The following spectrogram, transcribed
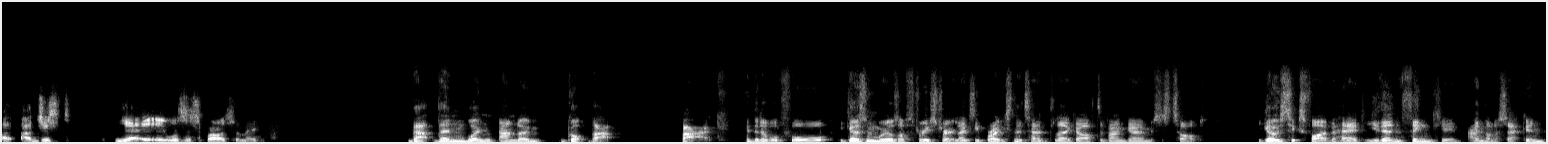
I, I just, yeah, it was a surprise for me. That then, when Ando got that back, hit the double four. He goes and wheels off three straight legs. He breaks in the tenth leg after Van Gerwen misses tops. He goes six five ahead. You're then thinking, hang on a second,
